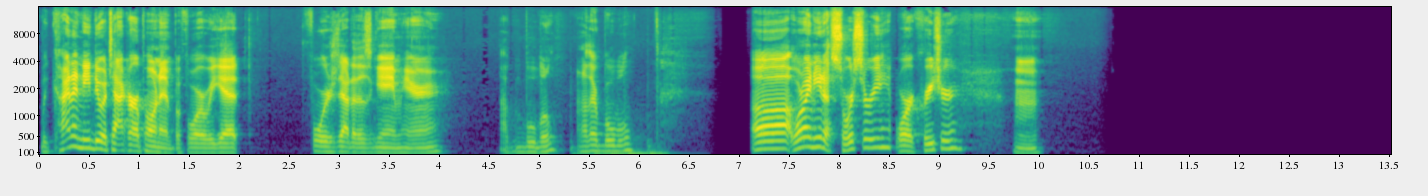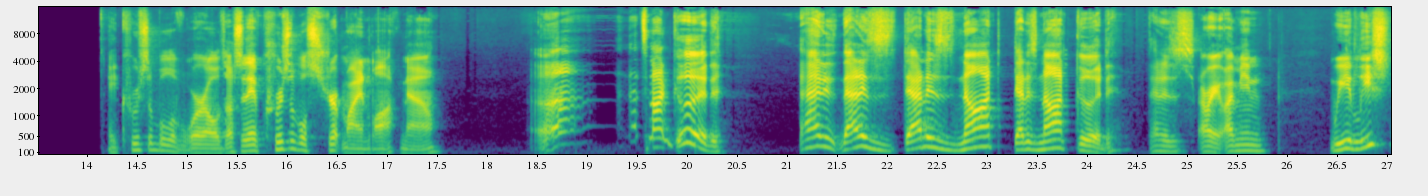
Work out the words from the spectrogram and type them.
We kind of need to attack our opponent before we get forged out of this game here. A bauble. Another bauble. Uh, what do I need? A sorcery or a creature? Hmm. A Crucible of Worlds. Oh, so they have Crucible Strip Mine lock now. Uh, that's not good. That is that is that is not that is not good. That is all right. I mean, we at least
